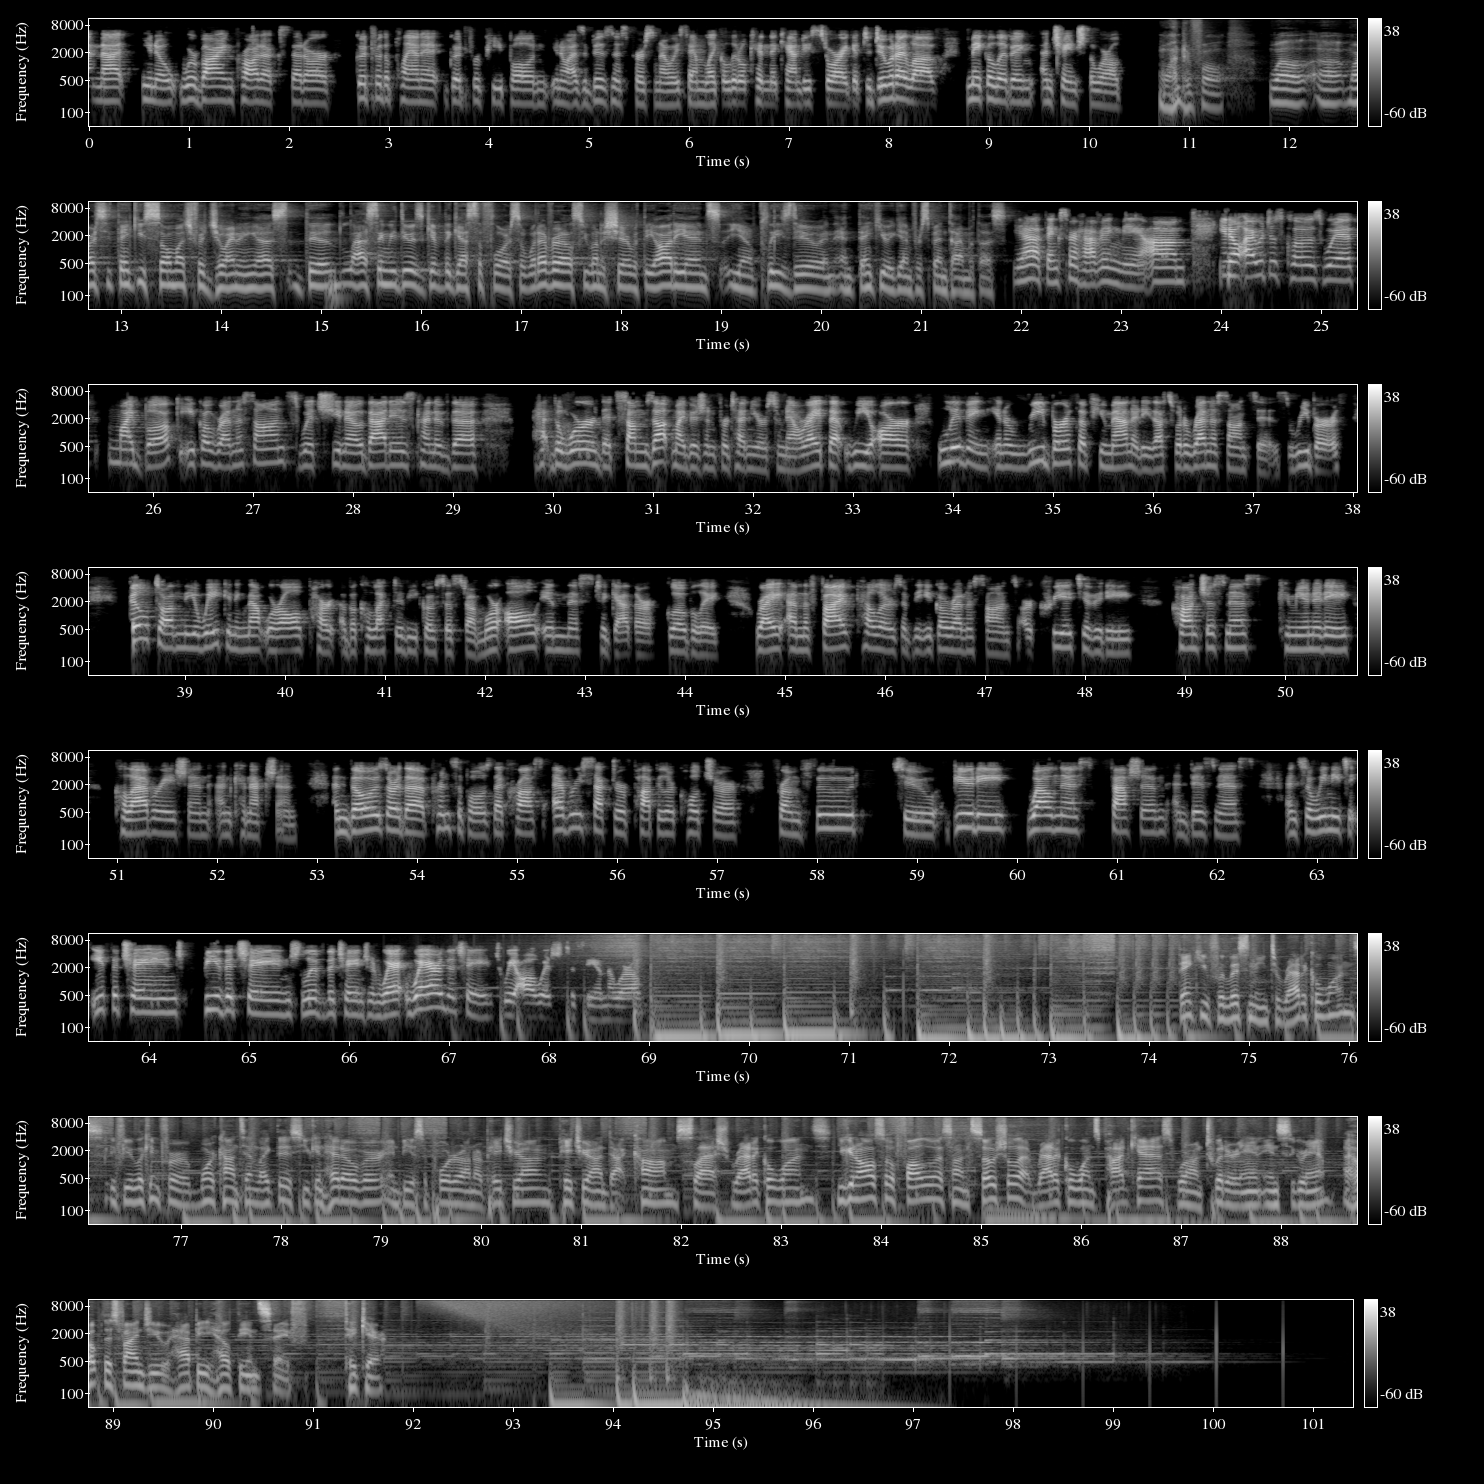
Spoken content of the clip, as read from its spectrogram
and that, you know, we're buying products that are good for the planet, good for people. And, you know, as a business person, I always say I'm like a little kid in a candy store. I get to do what I love, make a living, and change the world. Wonderful. Well, uh, Marci, thank you so much for joining us. The last thing we do is give the guests the floor. So, whatever else you want to share with the audience, you know, please do. And, and thank you again for spending time with us. Yeah, thanks for having me. Um, you know, I would just close with my book, ECOrenaissance, which you know that is kind of the the word that sums up my vision for 10 years from now, right? That we are living in a rebirth of humanity. That's what a renaissance is rebirth, built on the awakening that we're all part of a collective ecosystem. We're all in this together globally, right? And the five pillars of the eco renaissance are creativity, consciousness, community, collaboration, and connection. And those are the principles that cross every sector of popular culture from food to beauty, wellness, fashion, and business. And so we need to eat the change, be the change, live the change, and wear, wear the change we all wish to see in the world. Thank you for listening to Radical Ones. If you're looking for more content like this, you can head over and be a supporter on our Patreon, patreon.com slash radical ones. You can also follow us on social at Radical Ones Podcast. We're on Twitter and Instagram. I hope this finds you happy, healthy, and safe. Take care.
